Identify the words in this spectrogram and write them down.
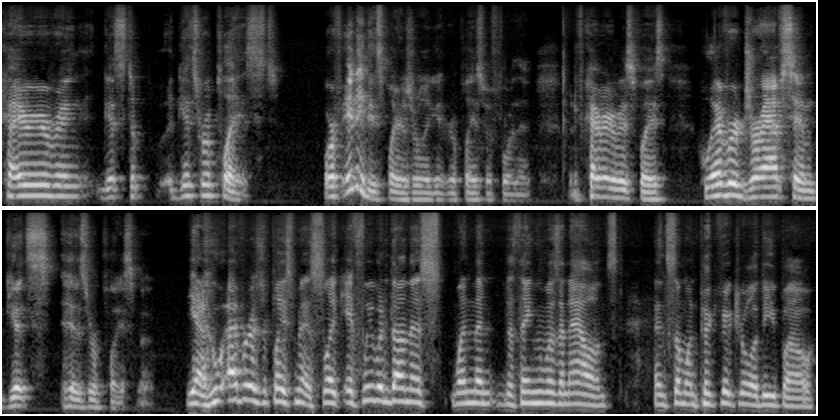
Kyrie Irving gets to, gets replaced, or if any of these players really get replaced before then, but if Kyrie Irving is replaced, whoever drafts him gets his replacement. Yeah, whoever his replacement is. So, like if we would have done this when the the thing was announced and someone picked Victor Oladipo,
